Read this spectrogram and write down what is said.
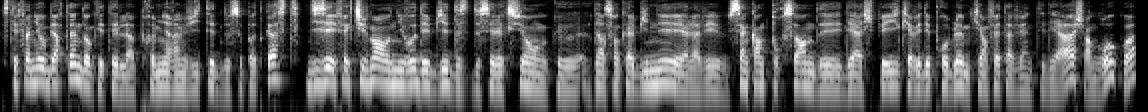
Stéphanie Aubertin, donc était la première invitée de ce podcast, disait effectivement au niveau des biais de, sélection que dans son cabinet, elle avait 50% des, HPI qui avaient des problèmes qui en fait avaient un TDAH, en gros quoi.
